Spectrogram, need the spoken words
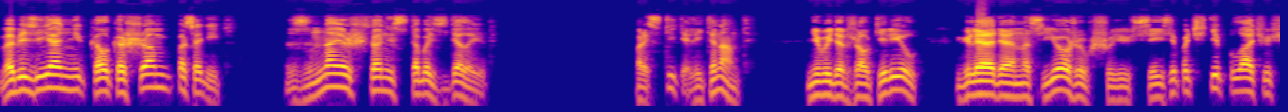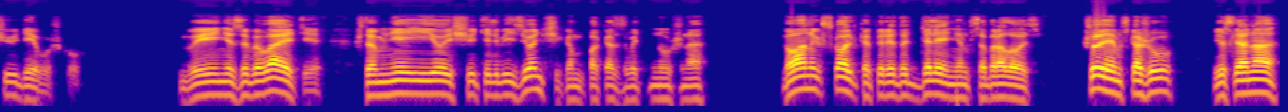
В обезьянник к алкашам посадить? Знаешь, что они с тобой сделают? — Простите, лейтенант, — не выдержал Кирилл, глядя на съежившуюся и почти плачущую девушку. «Вы не забывайте, что мне ее еще телевизиончиком показывать нужно. Вон их сколько перед отделением собралось. Что я им скажу, если она...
